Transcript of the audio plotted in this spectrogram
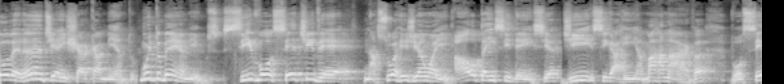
tolerante a encharcamento. Muito bem, amigos. Se você tiver na sua região aí alta incidência de cigarrinha marranarva, você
